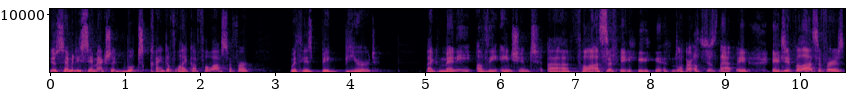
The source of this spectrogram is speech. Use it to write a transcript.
Yosemite Sam actually looks kind of like a philosopher with his big beard like many of the ancient uh, philosophy, Laurel's just laughing. Ancient philosophers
